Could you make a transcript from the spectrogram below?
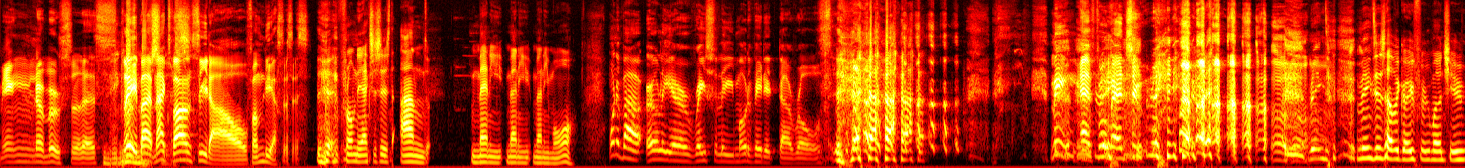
Ming the Merciless. Played by Max von Sydow from The Exorcist. from The Exorcist and many, many, many more. One of our earlier racially motivated uh, roles. Ming as Fu Manchu. Ming, Ming does have a great Fu Manchu.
